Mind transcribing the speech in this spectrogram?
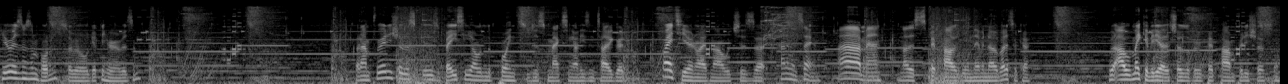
Heroism is important, so we'll get the heroism. But I'm pretty sure this is basically on the point to just maxing out his entire grid right here and right now, which is uh, kind of insane. Ah, man. Another pet power we'll never know, but it's okay. I will make a video that shows every pet power, I'm pretty sure, so...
